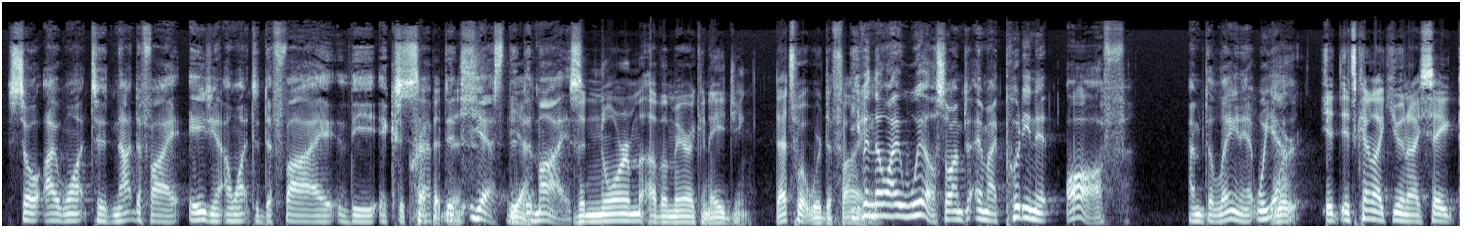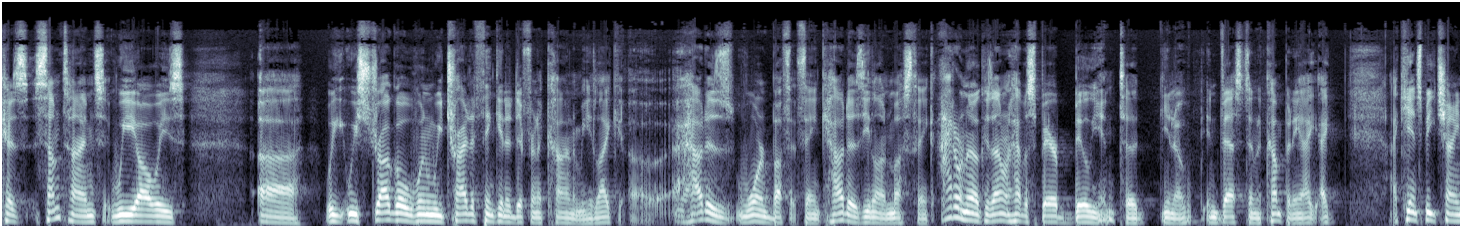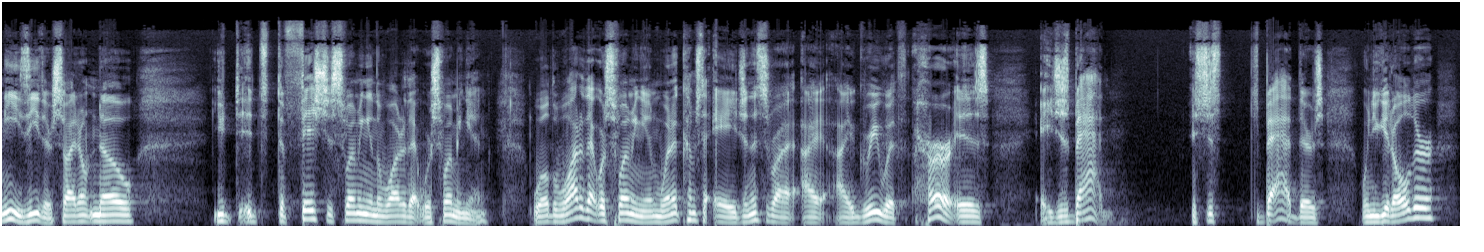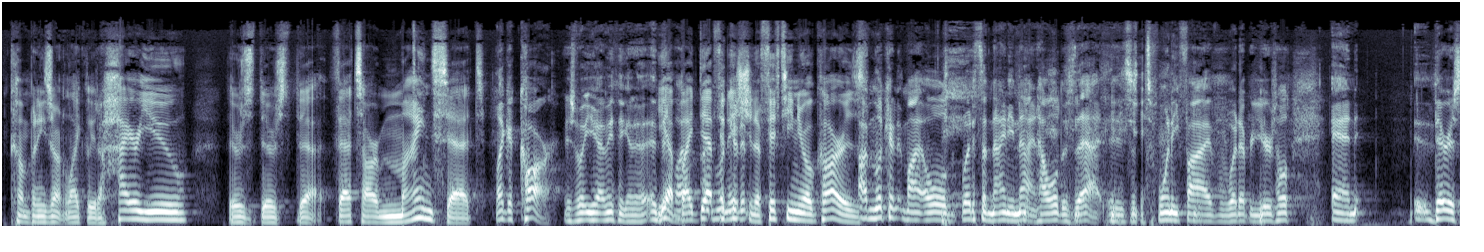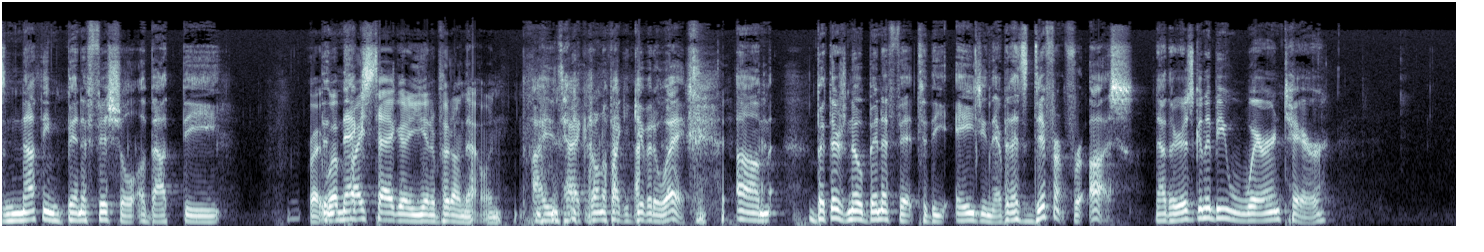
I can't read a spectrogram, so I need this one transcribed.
So I want to not defy aging. I want to defy the accepted, Decrepitness. yes, the Yeah. demise. The norm of American aging. That's what we're defining. Even though I will, so I'm, am I putting it off? I'm delaying it. Well, yeah, it, it's kind of like you and I say because sometimes we always uh, we we struggle when we try to think in a different economy. Like, uh, how does Warren Buffett think? How does Elon Musk think? I don't know because I don't have a spare billion to you know invest in a company. I I, I can't speak Chinese either, so I don't know. You, it's the fish is swimming in the water that we're swimming in. Well, the water that we're swimming in, when it comes to age, and this is where I, I, I agree with her, is age is bad. It's just it's bad. There's when you get older, companies aren't likely to hire you. There's there's that that's our mindset. like a car is what you have me thinking. of. Yeah, Like, by I'm at- definition, a 15 year old car is I'm looking at my old, what it's a 99. How old is that? It's a 25, whatever years old. And there is nothing beneficial about the, right. the What next- price tag are you going to put on that one? I, I don't know if I could give it away. Um, but there's no benefit to the aging there. But that's different for us. Now, there is going to be wear and tear.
